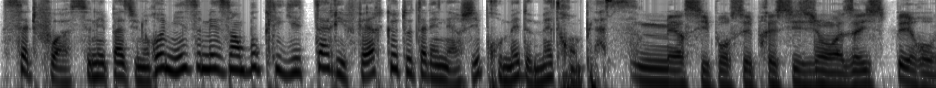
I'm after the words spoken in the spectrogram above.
Cette fois, ce n'est pas une remise, mais un bouclier tarifaire que Total Energy promet de mettre en place. Merci pour ces précisions, Azaïs Perron.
